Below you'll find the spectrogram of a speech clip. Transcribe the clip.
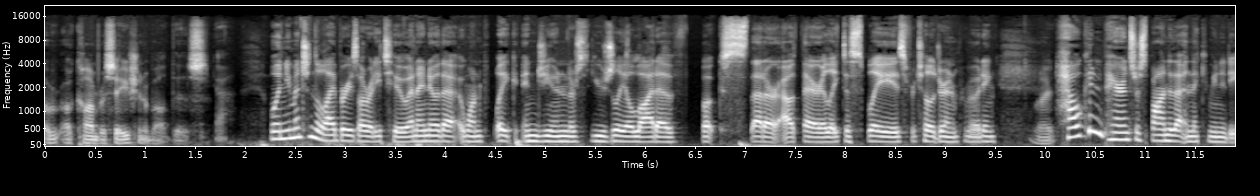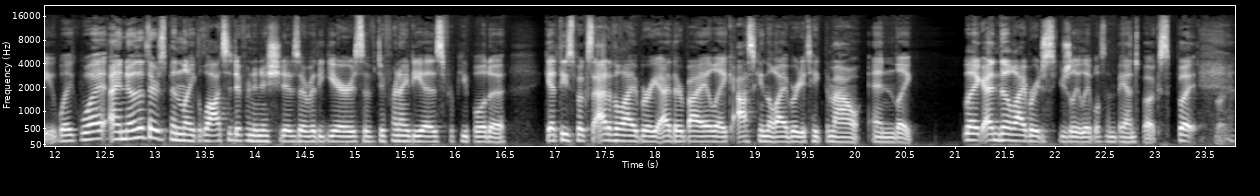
a, a conversation about this. Yeah. Well, and you mentioned the libraries already too, and I know that one like in June there's usually a lot of books that are out there like displays for children promoting. Right. How can parents respond to that in the community? Like what I know that there's been like lots of different initiatives over the years of different ideas for people to get these books out of the library either by like asking the library to take them out and like like and the library just usually labels them banned books but right.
